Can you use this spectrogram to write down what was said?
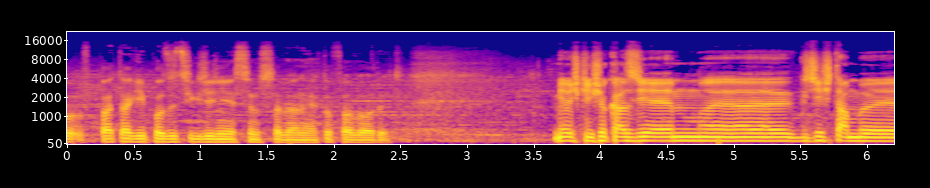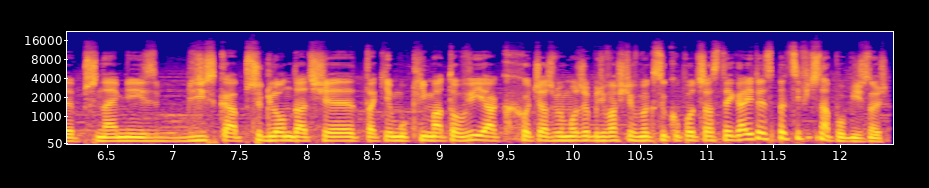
w takiej pozycji, gdzie nie jestem stawiany jako faworyt. Miałeś kiedyś okazję m, e, gdzieś tam e, przynajmniej z bliska przyglądać się takiemu klimatowi, jak chociażby może być właśnie w Meksyku podczas tej gali. To jest specyficzna publiczność,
